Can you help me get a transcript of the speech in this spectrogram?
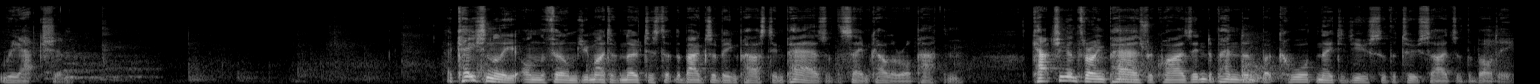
reaction. Occasionally on the films you might have noticed that the bags are being passed in pairs of the same colour or pattern. Catching and throwing pairs requires independent but coordinated use of the two sides of the body.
